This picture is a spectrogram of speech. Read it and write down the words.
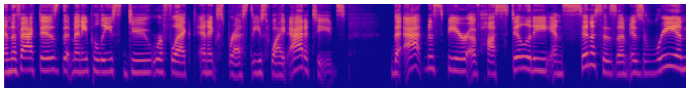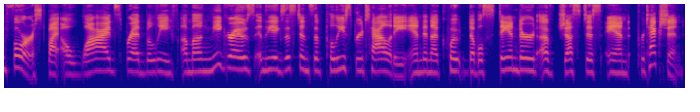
And the fact is that many police do reflect and express these white attitudes. The atmosphere of hostility and cynicism is reinforced by a widespread belief among Negroes in the existence of police brutality and in a quote double standard of justice and protection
